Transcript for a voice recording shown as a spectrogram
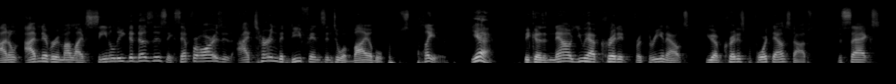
I don't, I've never in my life seen a league that does this except for ours, is I turned the defense into a viable p- player Yeah, because now you have credit for three and outs, you have credits for fourth down stops, the sacks.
